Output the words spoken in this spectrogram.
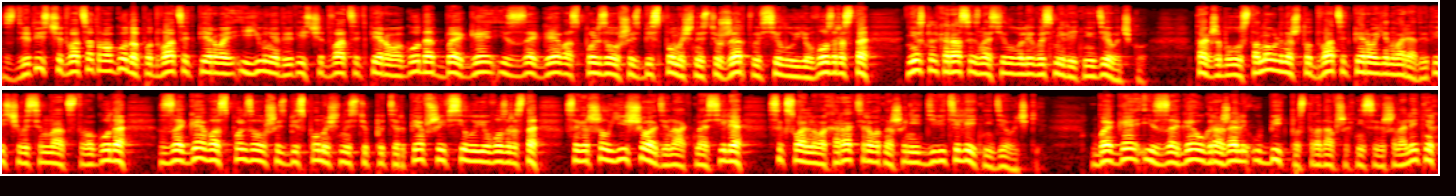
С 2020 года по 21 июня 2021 года БГ из ЗГ, воспользовавшись беспомощностью жертвы в силу ее возраста, несколько раз изнасиловали восьмилетнюю девочку. Также было установлено, что 21 января 2018 года ЗГ, воспользовавшись беспомощностью потерпевшей в силу ее возраста, совершил еще один акт насилия сексуального характера в отношении девятилетней девочки – БГ и ЗГ угрожали убить пострадавших несовершеннолетних,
